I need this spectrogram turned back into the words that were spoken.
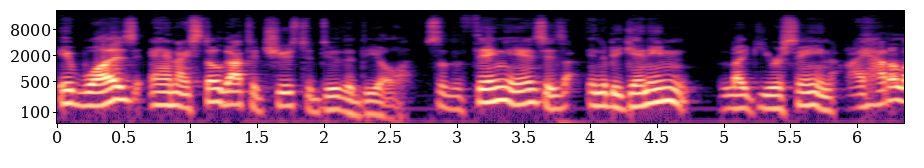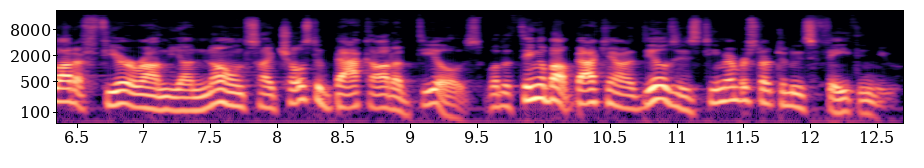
It was, and I still got to choose to do the deal. So the thing is, is in the beginning, like you were saying, I had a lot of fear around the unknown, so I chose to back out of deals. Well, the thing about backing out of deals is team members start to lose faith in you.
